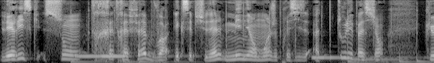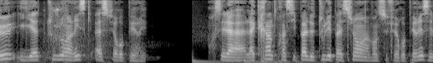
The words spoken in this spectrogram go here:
Les risques sont très très faibles, voire exceptionnels, mais néanmoins, je précise à tous les patients qu'il y a toujours un risque à se faire opérer. C'est la, crainte principale de tous les patients avant de se faire opérer, c'est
